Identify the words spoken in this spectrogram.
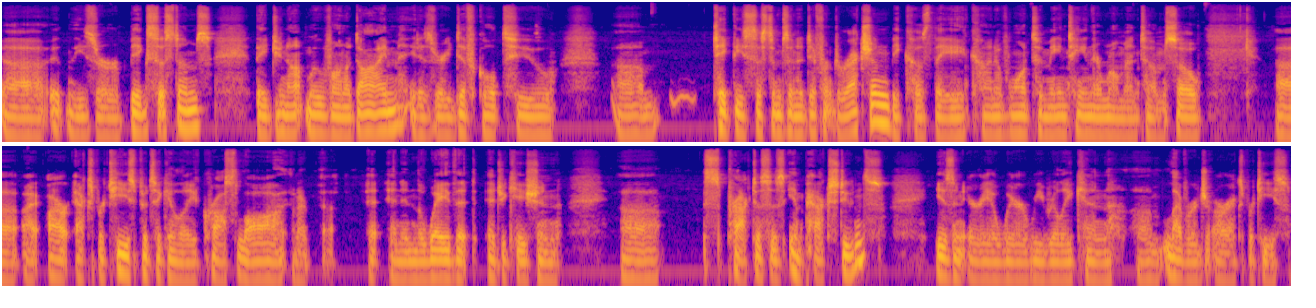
Uh, it, these are big systems; they do not move on a dime. It is very difficult to um, take these systems in a different direction because they kind of want to maintain their momentum. So, uh, I, our expertise, particularly across law and, uh, and in the way that education uh, practices impact students, is an area where we really can um, leverage our expertise.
